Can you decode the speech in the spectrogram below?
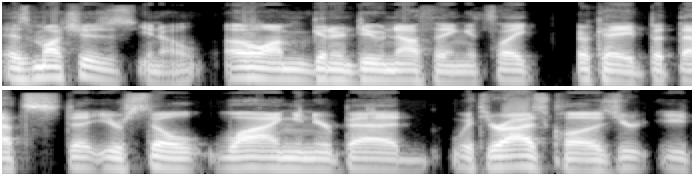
as much as, you know, oh, I'm going to do nothing. It's like, okay, but that's st- you're still lying in your bed with your eyes closed. You're, you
